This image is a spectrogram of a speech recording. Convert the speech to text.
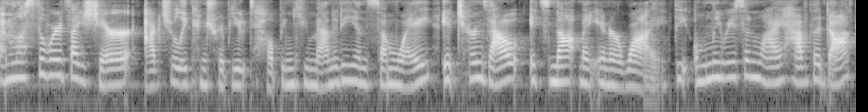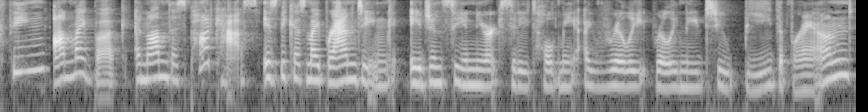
Unless the words I share actually contribute to helping humanity in some way, it turns out it's not my inner why. The only reason why I have the doc thing on my book and on this podcast is because my branding agency in New York City told me I really, really need to be the brand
